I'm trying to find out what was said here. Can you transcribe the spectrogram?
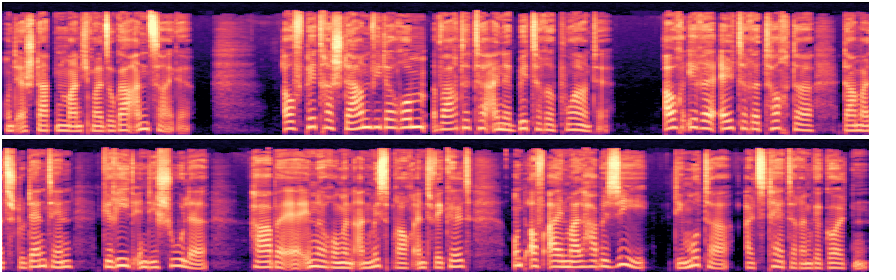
und erstatten manchmal sogar Anzeige. Auf Petra Stern wiederum wartete eine bittere Pointe. Auch ihre ältere Tochter, damals Studentin, geriet in die Schule, habe Erinnerungen an Missbrauch entwickelt und auf einmal habe sie, die Mutter, als Täterin gegolten.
